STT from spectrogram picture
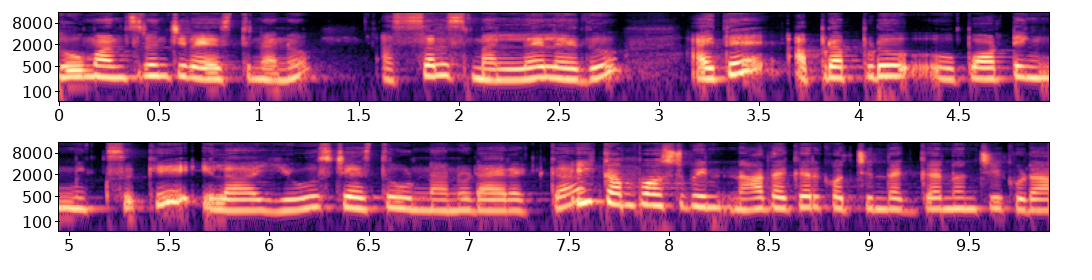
టూ మంత్స్ నుంచి వేస్తున్నాను. అస్సలు స్మెల్లే లేదు. అయితే అప్పుడప్పుడు పాటింగ్ మిక్స్కి ఇలా యూస్ చేస్తూ ఉన్నాను డైరెక్ట్గా ఈ కంపోస్ట్ బిన్ నా దగ్గరకు వచ్చిన దగ్గర నుంచి కూడా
